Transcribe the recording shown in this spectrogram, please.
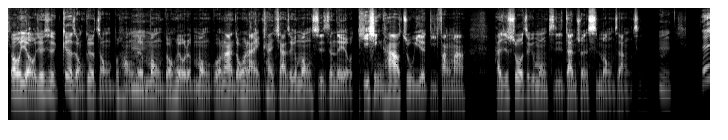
都有，就是各种各种不同的嗯梦都会有人梦过，那都会来看一下这个梦是真的有提醒他要注意的地方吗？还是说这个梦只是单纯是梦这样子？嗯可是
